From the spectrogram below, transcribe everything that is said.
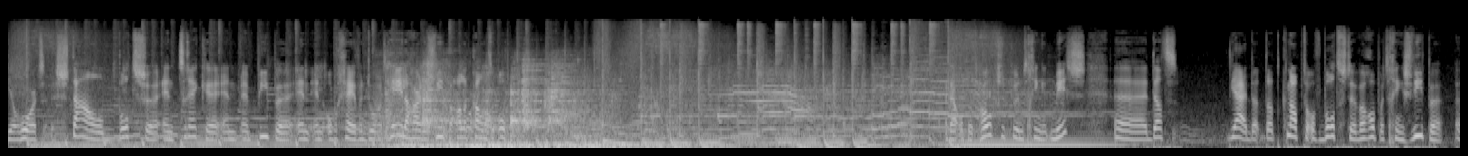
je hoort staal botsen en trekken en, en piepen. En, en op een gegeven moment door het hele harde zwiepen alle kanten op. Daar op het hoogste punt ging het mis. Uh, dat ja, dat, dat knapte of botste, waarop het ging zwiepen, uh,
